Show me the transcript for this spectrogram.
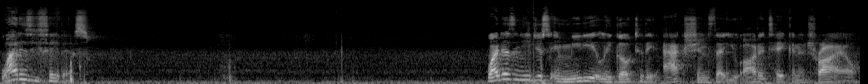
Why does he say this? Why doesn't he just immediately go to the actions that you ought to take in a trial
